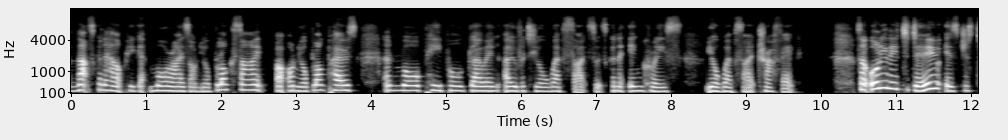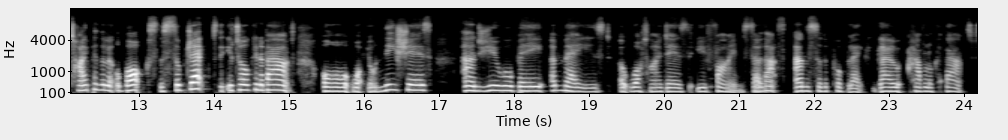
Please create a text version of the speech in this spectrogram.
And that's going to help you get more eyes on your blog site, uh, on your blog post, and more people going over to your website. So it's going to increase your website traffic. So all you need to do is just type in the little box the subject that you're talking about or what your niche is, and you will be amazed at what ideas that you find. So that's answer the public. Go have a look at that.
